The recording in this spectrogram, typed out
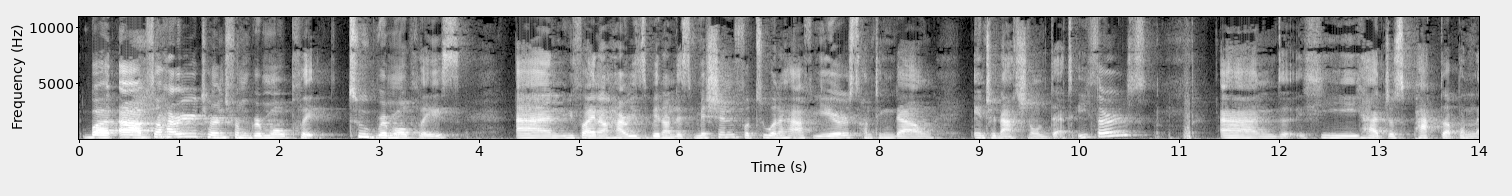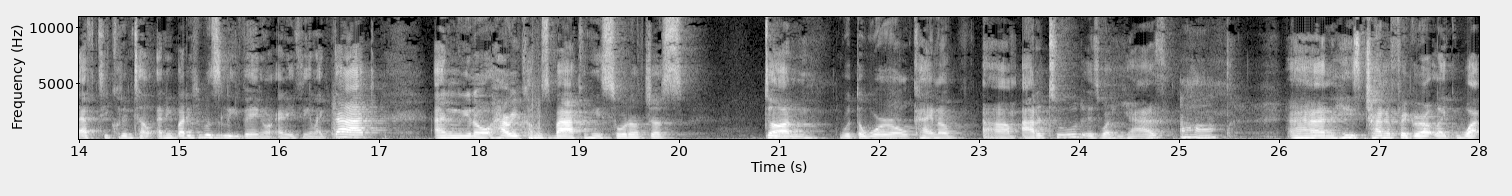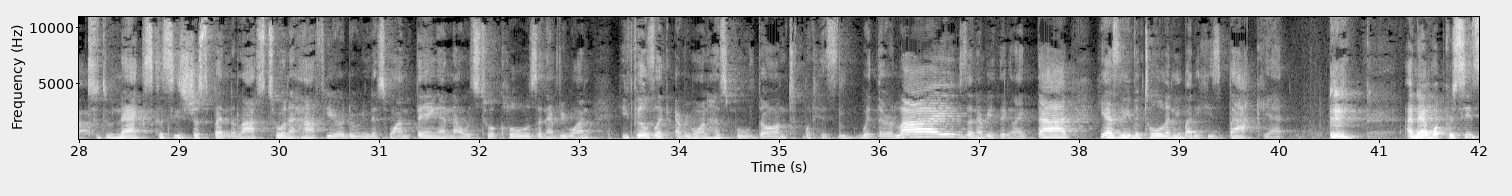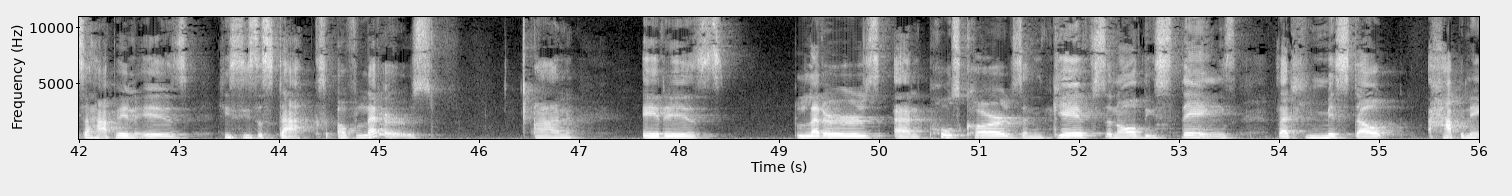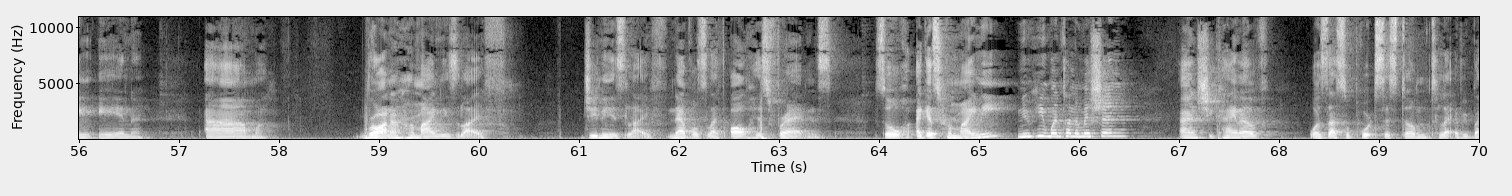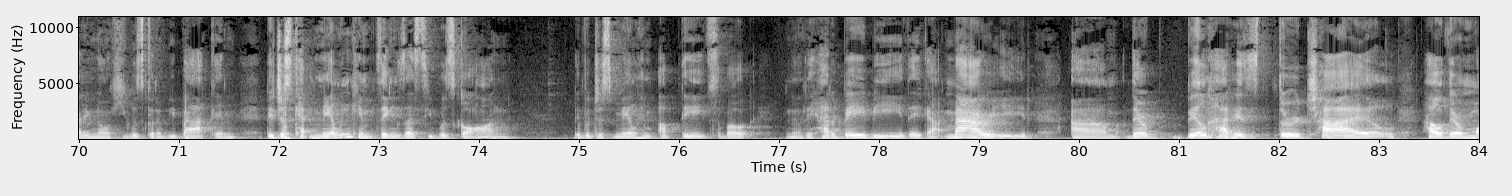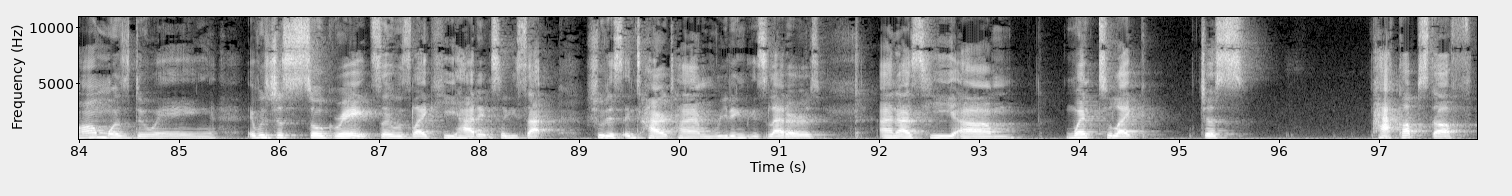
But um, so Harry returns from Grimmauld Place to Grimmauld Place, and you find out Harry's been on this mission for two and a half years, hunting down international Death Eaters. And he had just packed up and left. He couldn't tell anybody he was leaving or anything like that. And you know, Harry comes back and he's sort of just done with the world kind of um, attitude is what he has Uh huh. And he's trying to figure out like what to do next because he's just spent the last two and a half year doing this one thing and now it's to a close and everyone he feels like everyone has moved on to with his with their lives and everything like that. He hasn't even told anybody he's back yet. And then what proceeds to happen is he sees a stack of letters and it is letters and postcards and gifts and all these things that he missed out happening in um, Ron and Hermione's life, Ginny's life, Neville's life, all his friends. So I guess Hermione knew he went on a mission, and she kind of was that support system to let everybody know he was going to be back. And they just kept mailing him things as he was gone. They would just mail him updates about, you know, they had a baby, they got married, um, their Bill had his third child, how their mom was doing. It was just so great. So it was like he had it. So he sat through this entire time reading these letters, and as he um, went to like just pack up stuff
